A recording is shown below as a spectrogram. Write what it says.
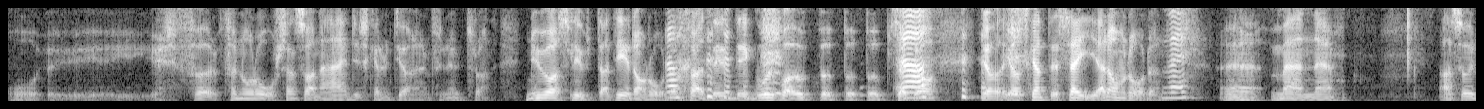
Och eh, för, för några år sedan sa nej det ska du inte göra. För nu, tror jag. nu har jag slutat ge de råden för att det, det går ju bara upp, upp, upp, upp. Så jag, jag, jag ska inte säga de råden. Nej. Eh, Men eh, alltså,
